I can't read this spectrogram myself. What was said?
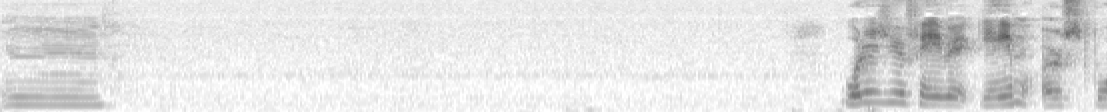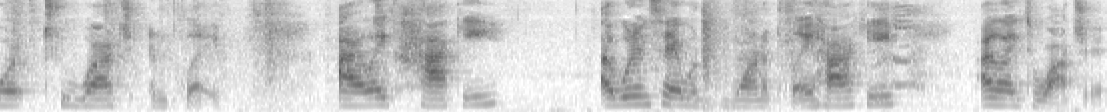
Mm. What is your favorite game or sport to watch and play? I like hockey. I wouldn't say I would want to play hockey I like to watch it.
